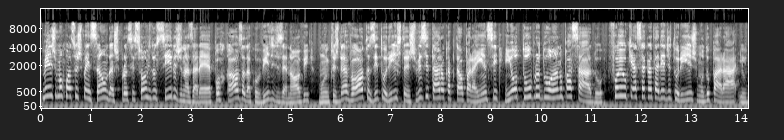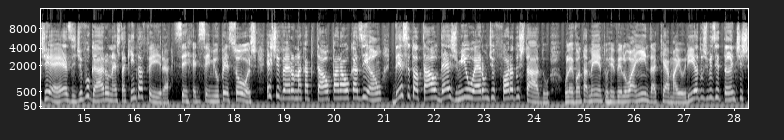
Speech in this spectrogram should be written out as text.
Mesmo com a suspensão das procissões do Sírio de Nazaré por causa da Covid-19, muitos devotos e turistas visitaram a capital paraense em outubro do ano passado. Foi o que a Secretaria de Turismo do Pará e o DIESE divulgaram nesta quinta-feira. Cerca de 100 mil pessoas estiveram na capital para a ocasião. Desse total, 10 mil eram de fora do estado. O levantamento revelou ainda que a maioria dos visitantes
